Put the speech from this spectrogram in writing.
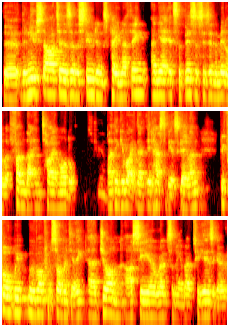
The, the new starters and the students pay nothing. And yet it's the businesses in the middle that fund that entire model. And I think you're right that it has to be at scale. And before we move on from sovereignty, I think uh, John, our CEO, wrote something about two years ago.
